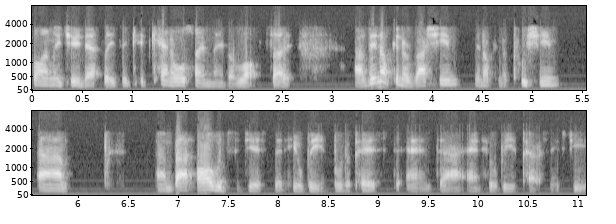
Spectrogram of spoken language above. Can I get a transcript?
finely tuned athletes, it, it can also mean a lot. So uh, they're not going to rush him, they're not going to push him. Um, um, but I would suggest that he'll be in Budapest and uh, and he'll be in Paris next year.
